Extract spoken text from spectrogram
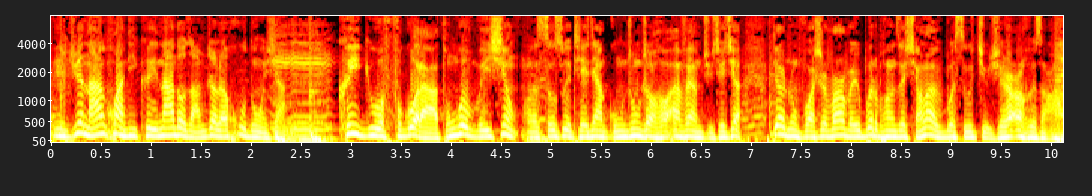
你觉得哪个话题可以拿到咱们这来互动一下？可以给我发过来啊！通过微信呃搜索添加公众账号 FM 九七七。第二种方式，玩微博的朋友在新浪微博搜九七十二和三啊，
